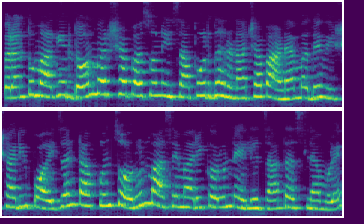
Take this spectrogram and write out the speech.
परंतु मागील दोन वर्षापासून इसापूर धरणाच्या पाण्यामध्ये विषारी पॉयझन टाकून चोरून मासेमारी करून नेली जात असल्यामुळे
